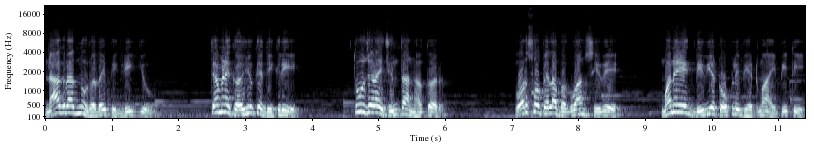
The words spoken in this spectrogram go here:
નાગરાજનું હૃદય પીગળી ગયું. તેમણે કહ્યું કે, દીકરી, તું જરાય ચિંતા ન કર. વર્ષો પહેલા ભગવાન શિવે મને એક દિવ્ય ટોપલી ભેટમાં આપી હતી,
